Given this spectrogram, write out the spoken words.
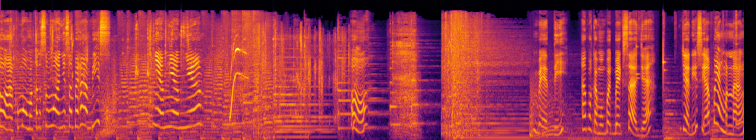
Oh, aku mau makan semuanya sampai habis. Nyam, nyam, nyam. Oh. Betty, apa kamu baik-baik saja? Jadi siapa yang menang?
